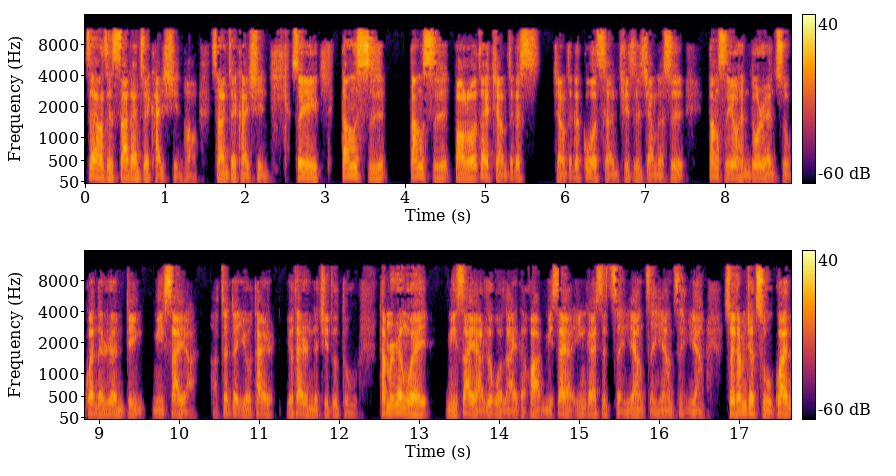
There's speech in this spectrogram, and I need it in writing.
这样子撒旦最开心哈，撒旦最开心。所以当时，当时保罗在讲这个讲这个过程，其实讲的是当时有很多人主观的认定弥赛亚。啊，针对犹太犹太人的基督徒，他们认为弥赛亚如果来的话，弥赛亚应该是怎样怎样怎样，所以他们就主观，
